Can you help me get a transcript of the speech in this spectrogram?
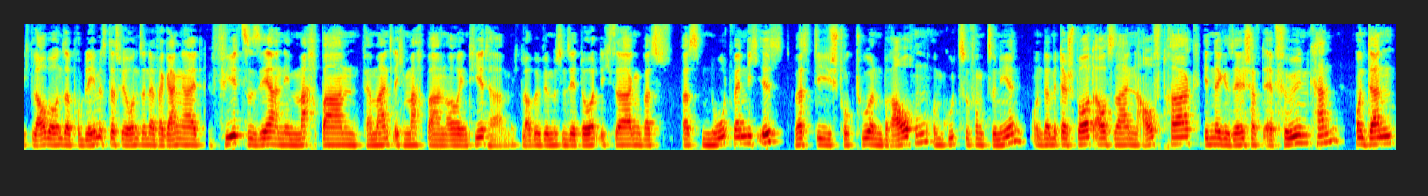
Ich glaube, unser Problem ist, dass wir uns in der Vergangenheit viel zu sehr an dem Machbaren, vermeintlichen Machbaren orientiert haben. Ich glaube, wir müssen sehr deutlich sagen, was, was notwendig ist, was die Strukturen brauchen, um gut zu funktionieren und damit der Sport auch seinen Auftrag in der Gesellschaft erfüllen kann. Und dann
